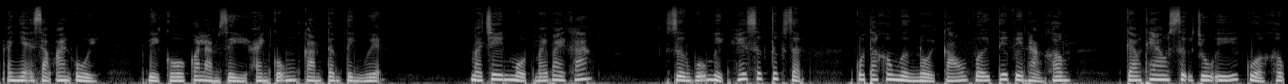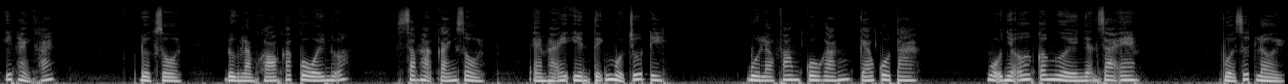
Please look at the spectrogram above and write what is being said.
Anh nhẹ giọng an ủi Vì cô có làm gì anh cũng cam tâm tình nguyện Mà trên một máy bay khác Dương Vũ Mịch hết sức tức giận. Cô ta không ngừng nổi cáu với tiếp viên hàng không, kéo theo sự chú ý của không ít hành khách. Được rồi, đừng làm khó các cô ấy nữa. Sắp hạ cánh rồi, em hãy yên tĩnh một chút đi. Bùi Lạc Phong cố gắng kéo cô ta. Ngộ nhỡ có người nhận ra em. Vừa dứt lời,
